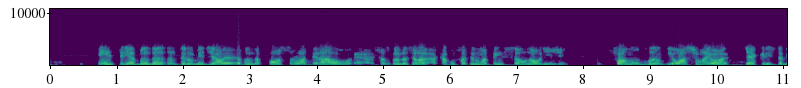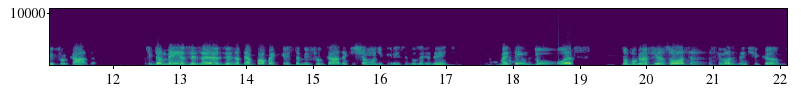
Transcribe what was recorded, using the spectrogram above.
Entre a banda anteromedial e a banda posterolateral, é, essas bandas ela acabam fazendo uma tensão na origem, formam um bump ósseo maior que é a crista bifurcada, que também, às vezes, é, às vezes até a própria crista bifurcada que chamam de crista do residente. Mas tem duas topografias ósseas que nós identificamos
